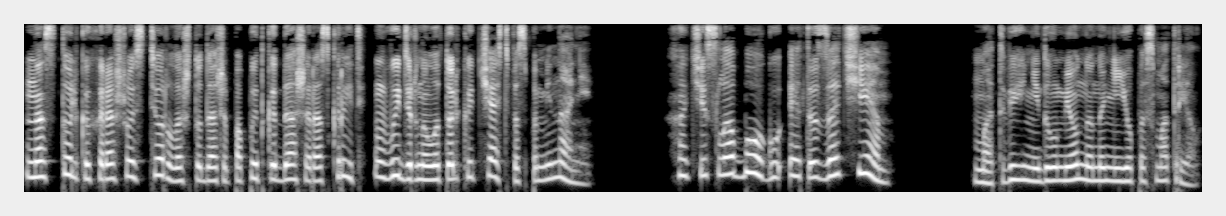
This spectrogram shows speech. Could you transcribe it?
Настолько хорошо стерла, что даже попытка Даши раскрыть выдернула только часть воспоминаний. А числа Богу это зачем? Матвей недоуменно на нее посмотрел.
